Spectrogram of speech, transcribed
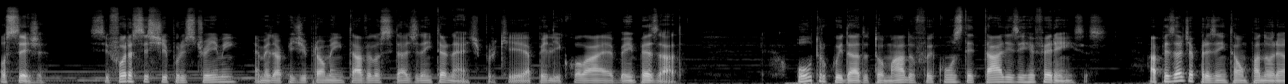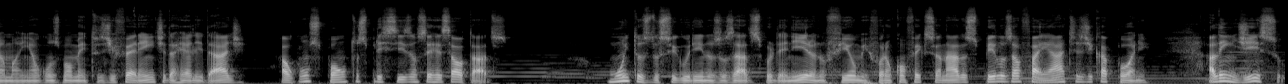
Ou seja, se for assistir por streaming, é melhor pedir para aumentar a velocidade da internet, porque a película é bem pesada. Outro cuidado tomado foi com os detalhes e referências. Apesar de apresentar um panorama em alguns momentos diferente da realidade, alguns pontos precisam ser ressaltados. Muitos dos figurinos usados por De Niro no filme foram confeccionados pelos alfaiates de Capone. Além disso,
